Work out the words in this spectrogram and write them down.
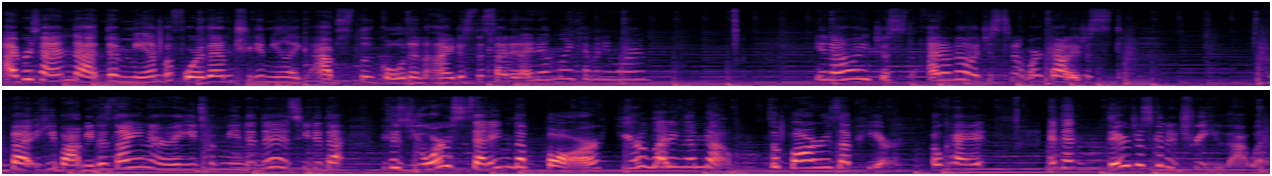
I pretend that the man before them treated me like absolute gold and I just decided I didn't like him anymore. You know, I just, I don't know, it just didn't work out. I just, but he bought me designer, he took me into this, he did that. Because you're setting the bar, you're letting them know the bar is up here, okay? And then they're just gonna treat you that way.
